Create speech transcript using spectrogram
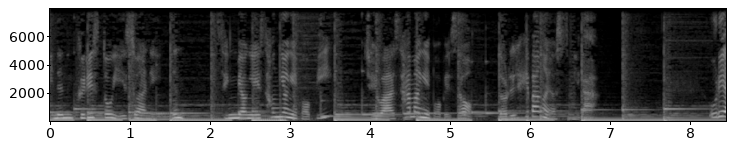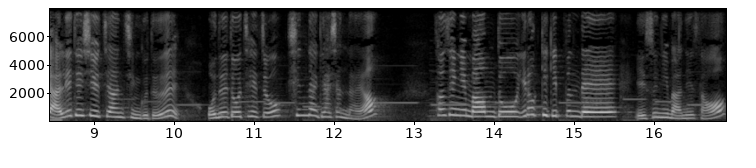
이는 그리스도 예수 안에 있는 생명의 성령의 법이 죄와 사망의 법에서 너를 해방하였습니다. 우리 알리티시 유치한 친구들 오늘도 체조 신나게 하셨나요? 선생님 마음도 이렇게 기쁜데 예수님 안에서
